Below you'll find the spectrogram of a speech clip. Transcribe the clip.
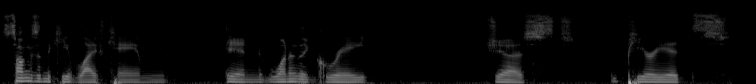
songs in the key of life came in one of the great just periods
